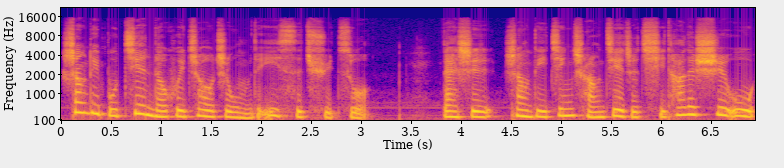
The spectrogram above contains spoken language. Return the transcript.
上帝不见得会照着我们的意思去做，但是上帝经常借着其他的事物，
